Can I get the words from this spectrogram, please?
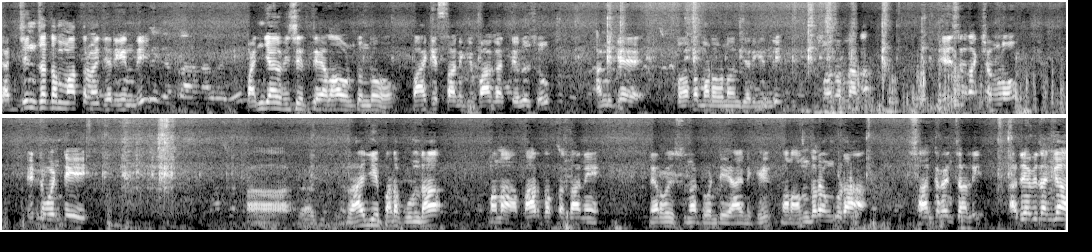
గర్జించడం మాత్రమే జరిగింది. పంజాబ్ విసిరితే ఎలా ఉంటుందో పాకిస్తాన్కి బాగా తెలుసు. అందుకే తోకమడవడం జరిగింది. సోదరులారా దేశ రక్షణలో ఎటువంటి రాజీ పడకుండా మన భారత ప్రధాని నిర్వహిస్తున్నటువంటి ఆయనకి మన అందరం కూడా సహకరించాలి. అదేవిధంగా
